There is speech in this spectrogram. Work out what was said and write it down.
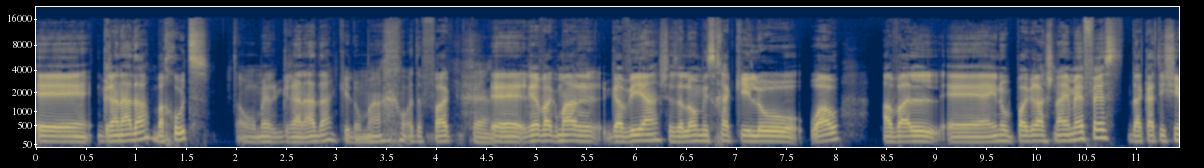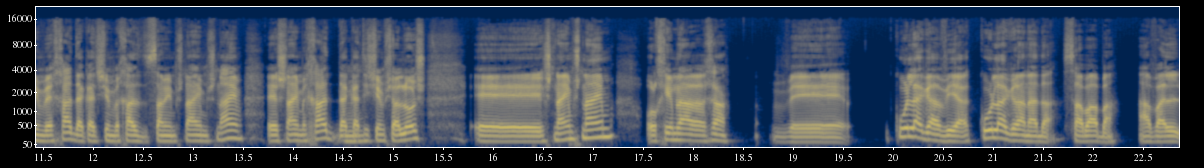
אה, גרנדה בחוץ, אתה אומר גרנדה, כאילו מה, what the fuck, כן. אה, רבע גמר גביע, שזה לא משחק כאילו וואו, אבל אה, היינו בפגרה 2-0, דקה 91, דקה 91 שמים 2-2, אה, 2-1, דקה Mhm. 93, אה, 2-2, הולכים להערכה. וכולה גביע, כולה גרנדה, סבבה. אבל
